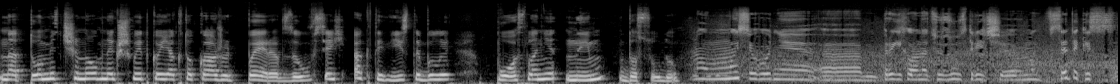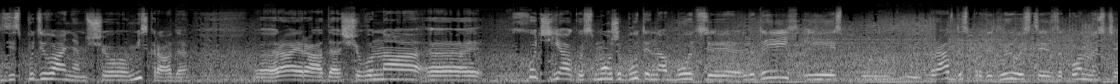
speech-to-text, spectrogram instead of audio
Натомість чиновник швидко, як то кажуть, перевзувся, й активісти були послані ним до суду. Ну, ми сьогодні е, приїхали на цю зустріч е, ну, все-таки зі сподіванням, що міськрада райрада, що вона е, хоч якось може бути на боці людей і правди, справедливості, законності.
